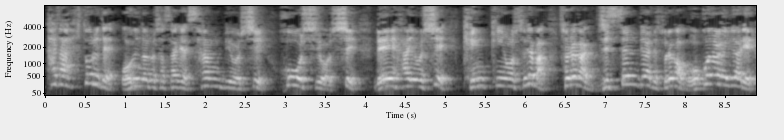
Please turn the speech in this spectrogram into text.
ただ一人でお祈りを捧げ、賛美をし、奉仕をし、礼拝をし、献金をすれば、それが実践であり、それが行いであり、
